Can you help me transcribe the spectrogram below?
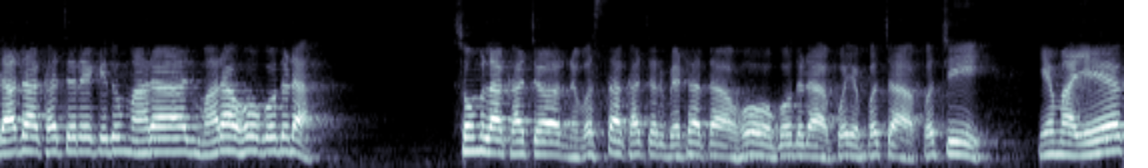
દાદા ખાચરે કીધું, મહારાજ, મારા હો ગોદડા. સોમલા ખાચર ને વસ્તા ખાચર બેઠા હતા, હો ગોદડા કોઈએ પચા પચી એમાં એક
